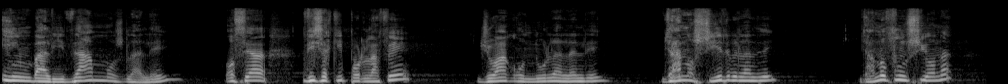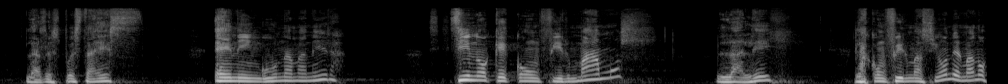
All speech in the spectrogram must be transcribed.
invalidamos la ley. O sea, dice aquí por la fe yo hago nula la ley. Ya no sirve la ley. Ya no funciona. La respuesta es en ninguna manera sino que confirmamos la ley. La confirmación, hermano,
